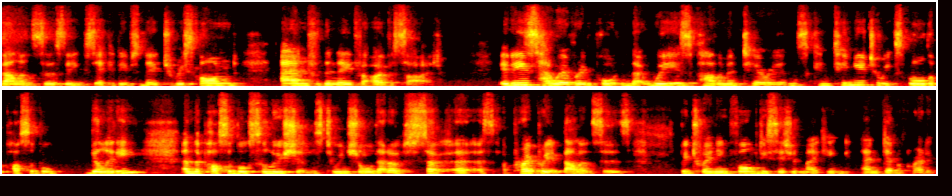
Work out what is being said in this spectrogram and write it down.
balances the executive's need to respond and for the need for oversight. It is, however, important that we as parliamentarians continue to explore the possibility and the possible solutions to ensure that appropriate balances between informed decision making and democratic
